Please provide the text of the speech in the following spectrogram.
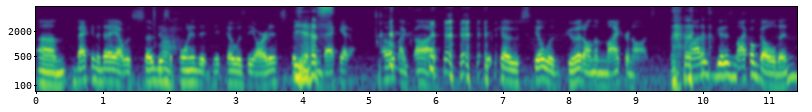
Um, back in the day, I was so disappointed that Ditko was the artist. But looking Yes. back at him, oh my god, Ditko still was good on the Micronauts. Not as good as Michael Golden,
